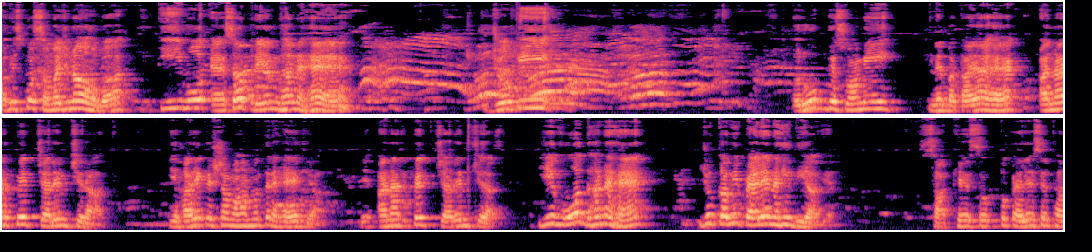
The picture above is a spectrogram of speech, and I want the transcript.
अब इसको समझना होगा कि वो ऐसा प्रेम धन है जो कि रूप गोस्वामी ने बताया है, अनर्पित चरण चिराग। ये हरे कृष्ण महामंत्र है क्या? ये अनर्पित चरण चिराग ये वो धन है जो कभी पहले नहीं दिया गया। साखे सुख तो पहले से था।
